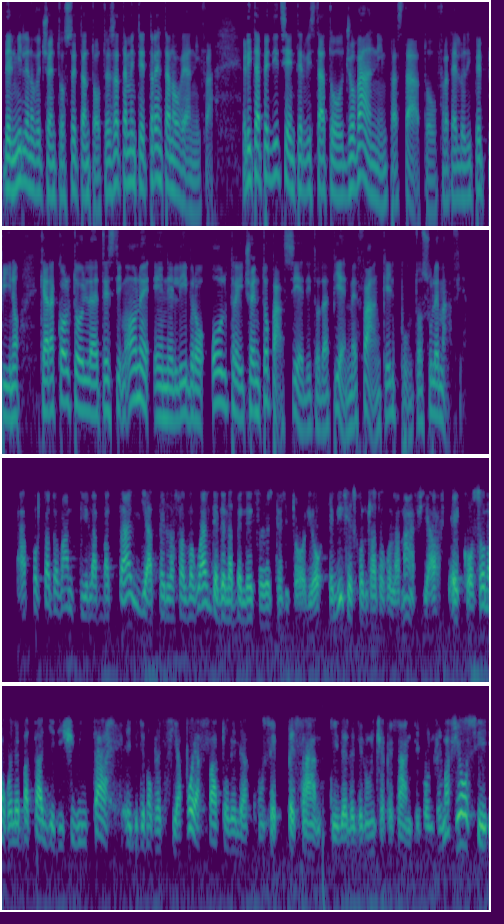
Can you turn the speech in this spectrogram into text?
del 1978, esattamente 39 anni fa. Rita Pedizzi ha intervistato Giovanni Impastato, fratello di Peppino, che ha raccolto il testimone e nel libro Oltre i cento passi, edito da PM, fa anche il punto sulle mafie ha portato avanti la battaglia per la salvaguardia della bellezza del territorio e lì si è scontrato con la mafia. Ecco, sono quelle battaglie di civiltà e di democrazia. Poi ha fatto delle accuse pesanti, delle denunce pesanti contro i mafiosi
